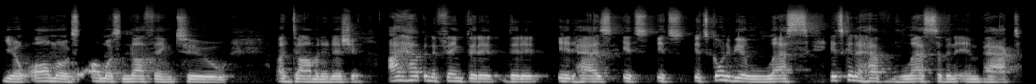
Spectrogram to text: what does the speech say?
you know almost almost nothing to a dominant issue. I happen to think that it that it it has it's it's it's going to be a less it's going to have less of an impact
